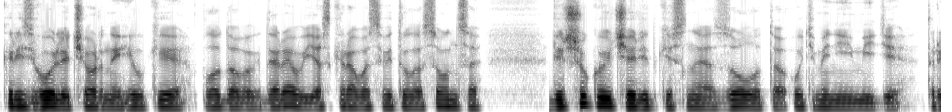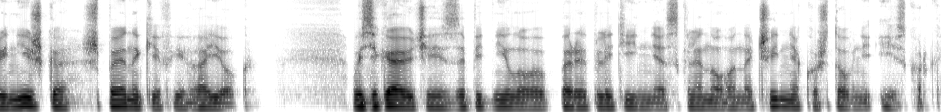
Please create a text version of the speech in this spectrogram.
Крізь голі чорні гілки плодових дерев яскраво світило сонце, відшукуючи рідкісне золото у тьмяній міді, триніжка, шпеників і гайок, висікаючи із запітнілого переплетіння скляного начиння коштовні іскорки.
